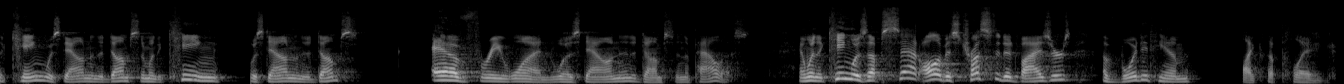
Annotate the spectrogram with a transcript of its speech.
The king was down in the dumps, and when the king was down in the dumps, everyone was down in the dumps in the palace. And when the king was upset, all of his trusted advisors avoided him like the plague.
